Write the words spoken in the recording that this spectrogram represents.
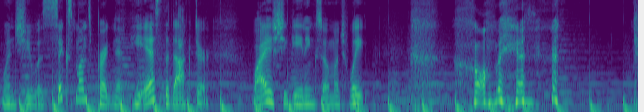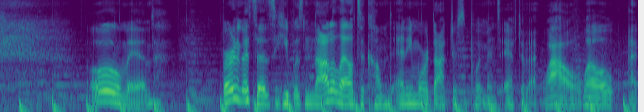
When she was six months pregnant, he asked the doctor, Why is she gaining so much weight? oh man. oh man. Bernadette says he was not allowed to come to any more doctor's appointments after that. Wow. Well, I,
